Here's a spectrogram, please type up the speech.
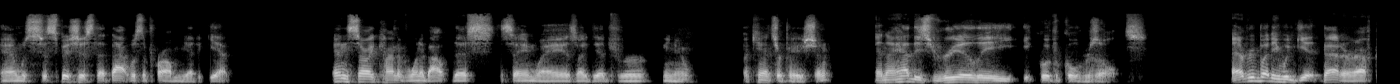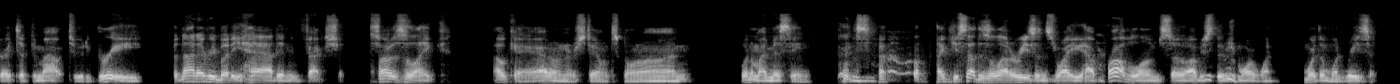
and was suspicious that that was a problem yet again. And so I kind of went about this the same way as I did for, you know, a cancer patient. And I had these really equivocal results everybody would get better after I took them out to a degree, but not everybody had an infection. So I was like, okay, I don't understand what's going on. What am I missing? Mm-hmm. so, like you said, there's a lot of reasons why you have problems. So obviously, there's mm-hmm. more one more than one reason.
